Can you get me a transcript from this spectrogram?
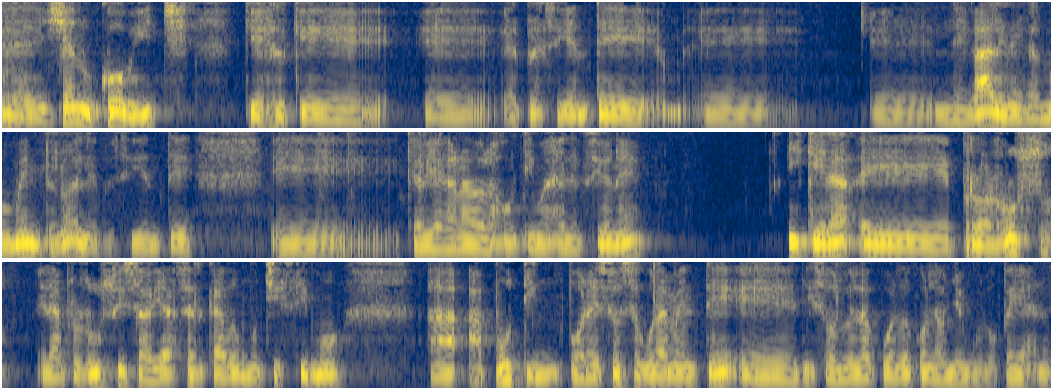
eh, Yanukovych, que es el que eh, el presidente legal en aquel momento, ¿no? el presidente que había ganado las últimas elecciones y que era prorruso, era prorruso y se había acercado muchísimo a, Putin. Por eso seguramente eh, disolvió el acuerdo con la Unión Europea. ¿no?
